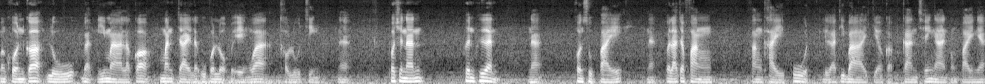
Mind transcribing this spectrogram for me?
บางคนก็รู้แบบนี้มาแล้วก็มั่นใจและอุปโลกไปเองว่าเขารู้จริงนะเพราะฉะนั้นเพื่อนๆนะคนสูบไปนะเวลาจะฟังฟังใครพูดหรืออธิบายเกี่ยวกับการใช้งานของไปเนี่ย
